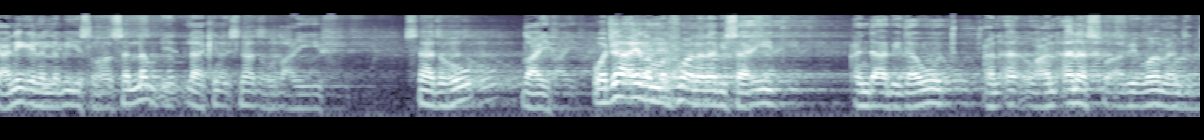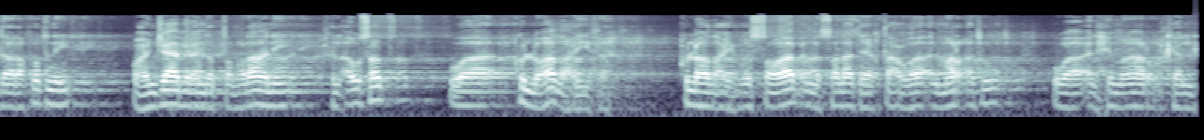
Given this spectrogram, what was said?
يعني إلى النبي صلى الله عليه وسلم لكن إسناده ضعيف. إسناده ضعيف. وجاء أيضا مرفوعا عن أبي سعيد عند أبي ب داود عن وعن أنس وأبي أمامة عند الدار قطني وعن جابر عند الطبراني في الأوسط وكلها ضعيفة كلها ضعيفة. والصواب أن الصلاة يقطعها المرأة والحمار والكلب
